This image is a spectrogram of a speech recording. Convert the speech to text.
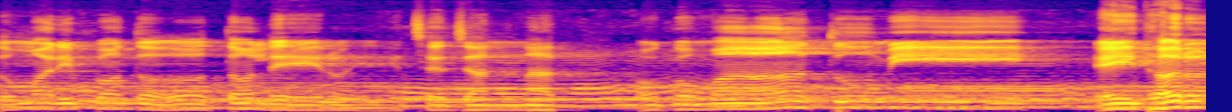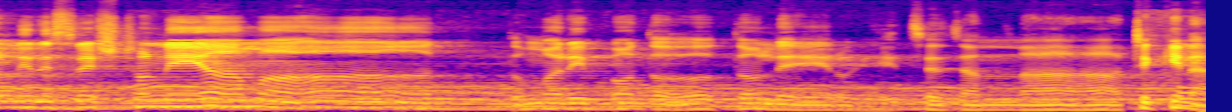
তোমারই পদ তলে রয়েছে জান্নাত। ও গো মা, তুমি এই ধরনের শ্রেষ্ঠ নেয়ামাত তোমারই পদ তলে রয়েছে জান্নাত। ঠিক কিনা?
